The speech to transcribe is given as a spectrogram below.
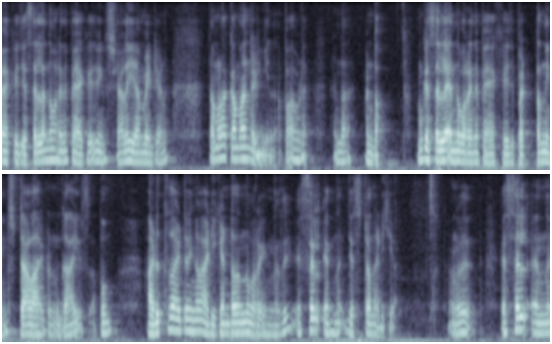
പാക്കേജ് എസ് എൽ എന്ന് പറയുന്ന പാക്കേജ് ഇൻസ്റ്റാൾ ചെയ്യാൻ വേണ്ടിയാണ് നമ്മൾ ആ കമാൻഡ് അടിക്കുന്നത്. അപ്പോൾ അവിടെ എന്താ ഉണ്ടോ നമുക്ക് എസ് എൽ എന്ന് പറയുന്ന പാക്കേജ് പെട്ടെന്ന് ഇൻസ്റ്റാൾ ആയിട്ടുണ്ട് ഗായ്സ് അപ്പം അടുത്തതായിട്ട് നിങ്ങൾ അടിക്കേണ്ടതെന്ന് പറയുന്നത് എസ് എൽ എന്ന് ജസ്റ്റ് ഒന്ന് അടിക്കുക. നമ്മൾ എസ് എൽ എന്ന്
